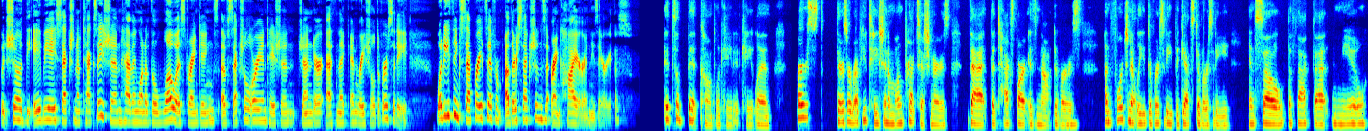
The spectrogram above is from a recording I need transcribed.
which showed the ABA section of taxation having one of the lowest rankings of sexual orientation, gender, ethnic, and racial diversity. What do you think separates it from other sections that rank higher in these areas? It's a bit complicated, Caitlin. First, there's a reputation among practitioners that the tax bar is not mm-hmm. diverse. Unfortunately, diversity begets diversity. And so the fact that new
